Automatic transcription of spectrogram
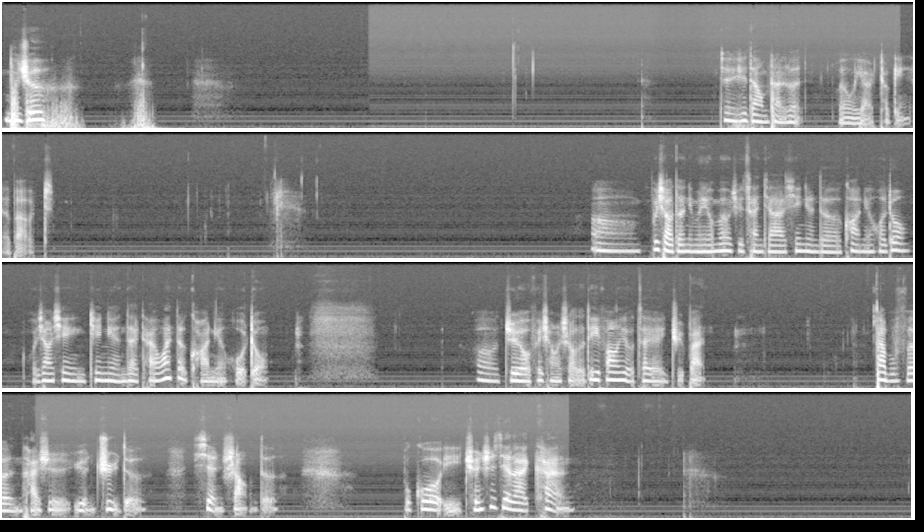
Bonjour，这里是当我们谈论，When we are talking about，嗯，不晓得你们有没有去参加新年的跨年活动？我相信今年在台湾的跨年活动。呃，只有非常少的地方有在举办，大部分还是远距的、线上的。不过以全世界来看，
